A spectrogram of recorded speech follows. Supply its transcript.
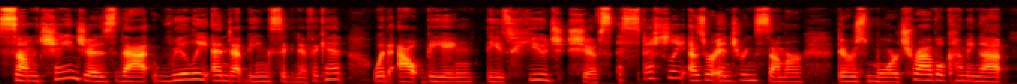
some changes that really end up being significant without being these huge shifts, especially as we're entering summer. There's more travel coming up.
